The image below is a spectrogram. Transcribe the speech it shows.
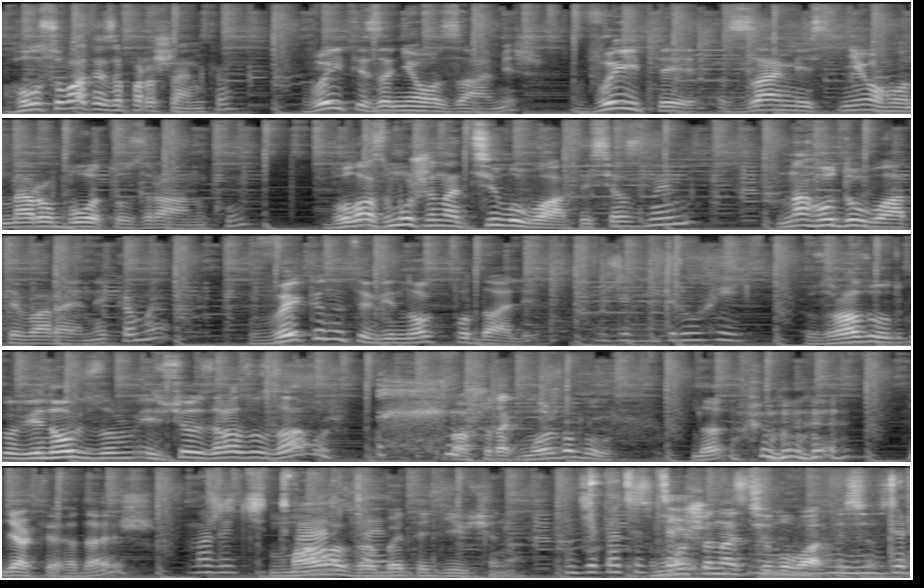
голосувати за Порошенка, вийти за нього заміж, вийти замість нього на роботу зранку, була змушена цілуватися з ним, нагодувати варениками, викинути вінок подалі. Вже другий. Зразу такий вінок зроб- і все, зразу замуж. А що так можна було? Да? Як ти гадаєш? Може, четверте. Мала зробити дівчина. Типа, це, Змушена це, цілуватися з Дур,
